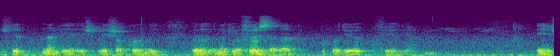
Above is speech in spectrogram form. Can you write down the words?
most ő nem és, és akkor mi? Ő, neki a főszerep, hogy ő a férje. És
